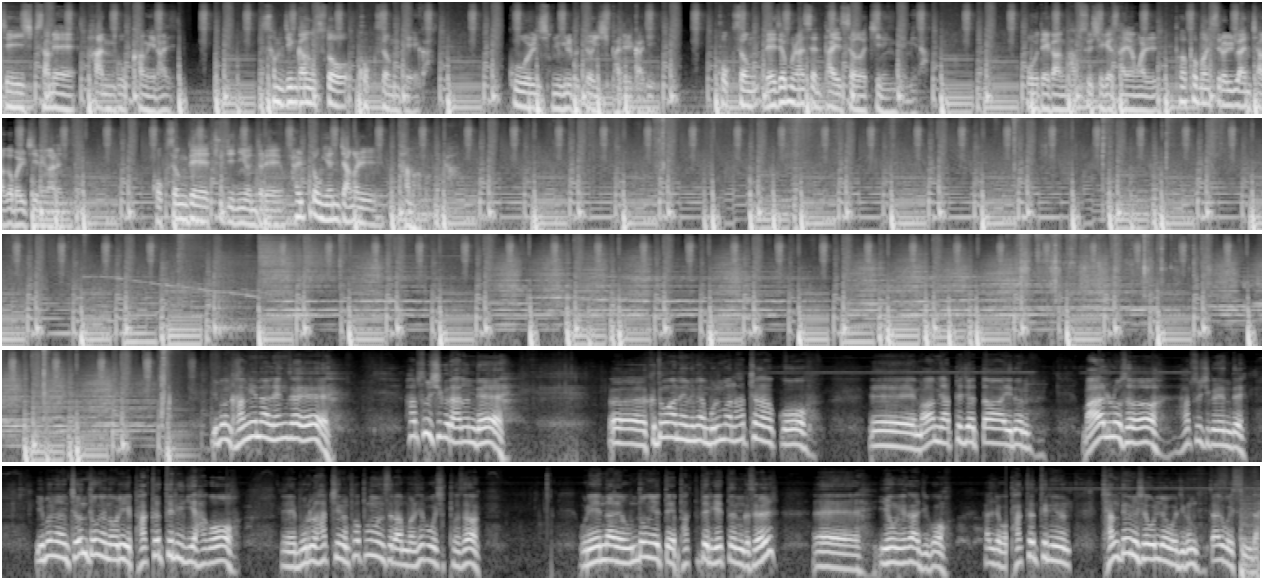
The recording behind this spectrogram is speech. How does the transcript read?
제23회 한국항해날 섬진강 수도 곡성대가 9월 26일부터 28일까지 곡성 레저문화센터에서 진행됩니다. 오대강 합수식에 사용할 퍼포먼스를 위한 작업을 진행하는 곡성대 추진위원들의 활동 현장을 담아봅니다. 이번 강의날 행사에 합수식을 하는데 어, 그동안에 그냥 물만 합쳐갖고 예, 마음이 아파졌다 이런 말로서 합수식을 했는데 이번에는 전통의 놀이 박 터뜨리기 하고 예, 물을 합치는 퍼포먼스를 한번 해보고 싶어서 우리 옛날에 운동회 때 박 터뜨리기 했던 것을 예, 이용해 가지고 하려고 박 터뜨리는 장대를 세우려고 지금 자르고 있습니다.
